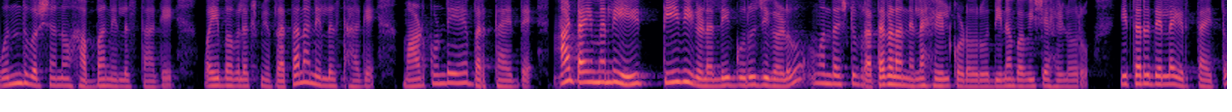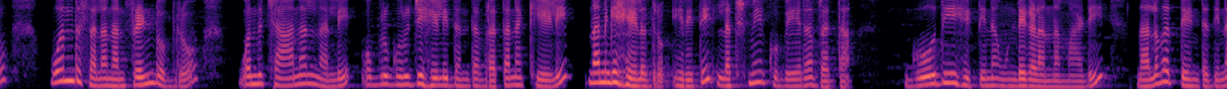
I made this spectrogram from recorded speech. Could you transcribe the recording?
ಒಂದು ವರ್ಷನೂ ಹಬ್ಬ ನಿಲ್ಲಿಸ್ದ ಹಾಗೆ, ವೈಭವ ಲಕ್ಷ್ಮಿ ವ್ರತನ ನಿಲ್ಲಿಸ್ದ ಹಾಗೆ ಮಾಡ್ಕೊಂಡೇ ಬರ್ತಾ ಇದ್ದೆ. ಆ ಟೈಮಲ್ಲಿ ಟಿವಿಗಳಲ್ಲಿ ಗುರುಜಿಗಳು ಒಂದಷ್ಟು ವ್ರತಗಳನ್ನೆಲ್ಲ ಹೇಳ್ಕೊಡೋರು, ದಿನ ಭವಿಷ್ಯ ಹೇಳೋರು. ಈ ಥರದ್ದೆಲ್ಲ ಇರ್ತಾ ಇತ್ತು. ಒಂದು ಸಲ ನನ್ನ ಫ್ರೆಂಡ್ ಒಬ್ರು ಒಂದು ಚಾನಲ್‌ನಲ್ಲಿ ಒಬ್ರು ಗುರುಜಿ ಹೇಳಿದಂಥ ವ್ರತನ ಕೇಳಿ ನನಗೆ ಹೇಳಿದ್ರು. ಈ ರೀತಿ ಲಕ್ಷ್ಮೀ ಕುಬೇರ ವ್ರತ. ಗೋಧಿ ಹಿಟ್ಟಿನ ಉಂಡೆಗಳನ್ನು ಮಾಡಿ 48 ದಿನ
